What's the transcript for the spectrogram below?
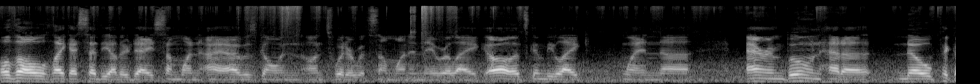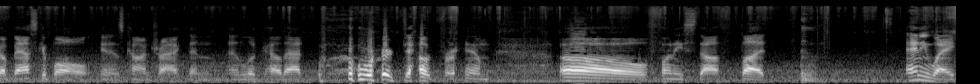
Although, like I said the other day, someone I, I was going on Twitter with someone, and they were like, "Oh, that's gonna be like when uh, Aaron Boone had a no pickup basketball in his contract, and and look how that worked out for him." Oh, funny stuff. But anyway,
